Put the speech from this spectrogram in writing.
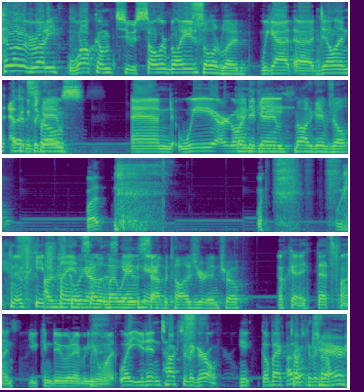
Hello, everybody. Welcome to Solar Blade. Solar Blade. We got uh, Dylan at the controls, and we are going Indie to game. be On Game Jolt. what? We're gonna be I'm just going out of my way to here. sabotage your intro. Okay, that's fine. You can do whatever you want. Wait, you didn't talk to the girl. You go back I talk don't to the girl.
